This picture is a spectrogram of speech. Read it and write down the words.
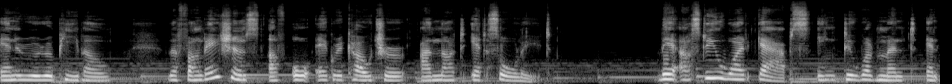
and rural people, the foundations of all agriculture are not yet solid. There are still wide gaps in development and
